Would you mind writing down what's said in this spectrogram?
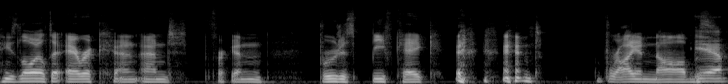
he's loyal to Eric and and frickin' Brutus Beefcake and Brian Knobbs. Yeah.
